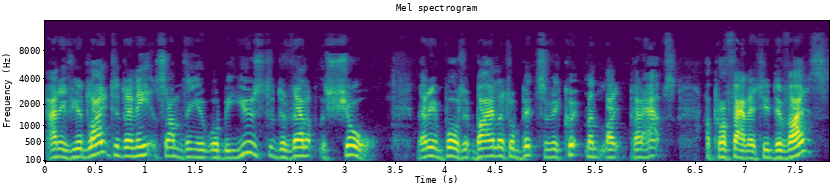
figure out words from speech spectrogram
and if you'd like to donate something, it will be used to develop the show. Very important. Buy little bits of equipment like perhaps a profanity device,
